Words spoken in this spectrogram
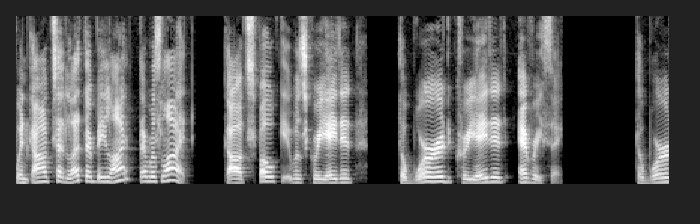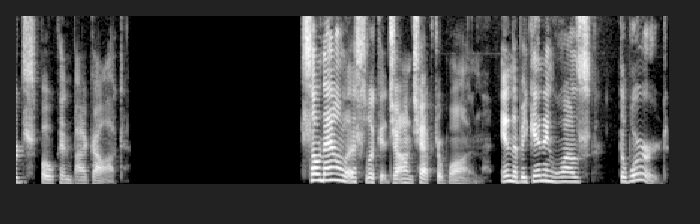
When God said, Let there be light, there was light. God spoke, it was created. The Word created everything. The Word spoken by God. So now let's look at John chapter 1. In the beginning was the Word.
